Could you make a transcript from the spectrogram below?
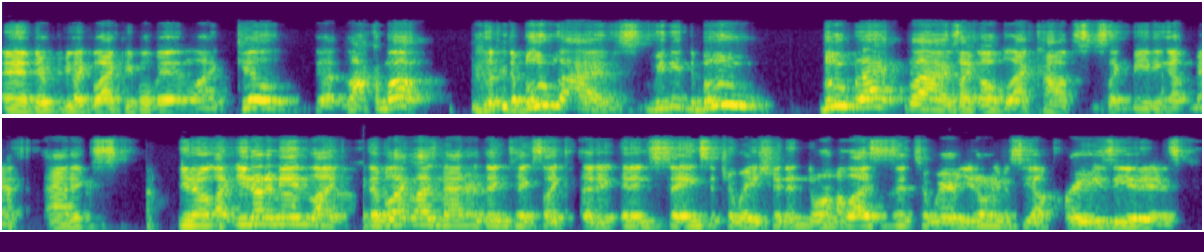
and there would be like black people being like, kill, uh, lock them up. The blue lives. We need the blue, blue black lives. Like all black cops just like beating up meth addicts. You know, like you know what I mean? Like the Black Lives Matter thing takes like an, an insane situation and normalizes it to where you don't even see how crazy it is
